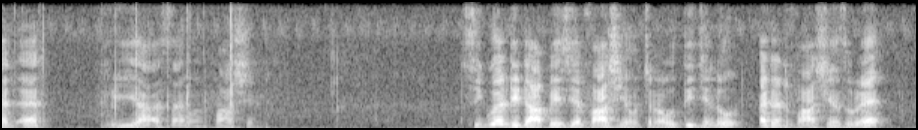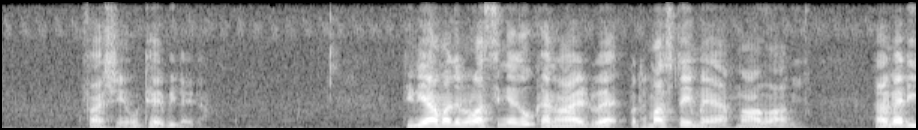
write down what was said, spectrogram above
add add VRSI1 version SQL database ရဲ့ version ကိုကျွန်တော်တို့သိကျင်လို့ edit version ဆိုတဲ့ function ကိုထည့်ပေးလိုက်တာဒီနေရာမှာကျွန်တော်တို့က single code ခံထားရတဲ့အတွက်ပထမ statement ကမှားသွားပြီဒါပေမဲ့ဒီ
